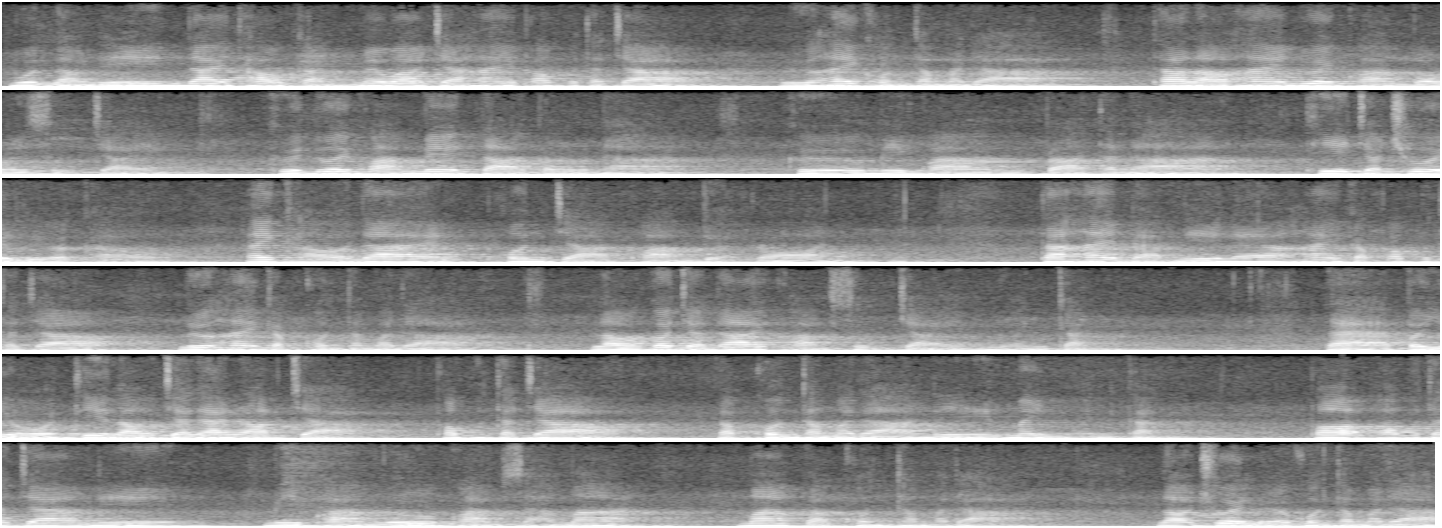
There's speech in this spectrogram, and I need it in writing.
บุญเหล่านี้ได้เท่ากันไม่ว่าจะให้พระพุทธเจ้า หรือให้คนธรรมดา ถ้าเราให้ด้วยความบริสุทธิ์ใจ คือด้วยความเมตตากรุณา คือมีความปรารถนาที่จะช่วยเหลือเขา ให้เขาได้พ้นจากความเดือดร้อน ถ้าให้แบบนี้แล้วให้กับพระพุทธเจ้าหรือให้กับคนธรรมดา เราก็จะได้ความสุขใจเหมือนกัน แต่ประโยชน์ที่เราจะได้รับจากพระพุทธเจ้ากับคนธรรมดานี้ไม่เหมือนกัน เพราะพระพุทธเจ้านี้มีความรู้ความสามารถ มากกว่าคนธรรมดา เราช่วยเหลือคนธรรมดา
